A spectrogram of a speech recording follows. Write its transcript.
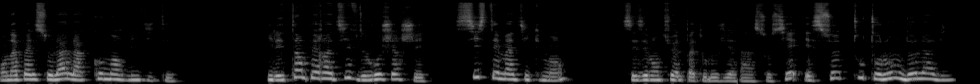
On appelle cela la comorbidité. Il est impératif de rechercher systématiquement ces éventuelles pathologies associées, et ce tout au long de la vie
